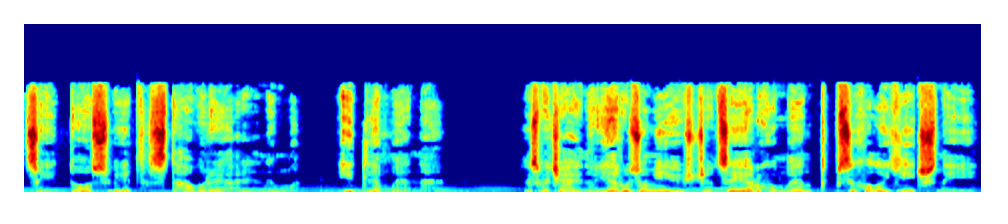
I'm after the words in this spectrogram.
цей досвід став реальним і для мене. Звичайно, я розумію, що цей аргумент психологічний,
